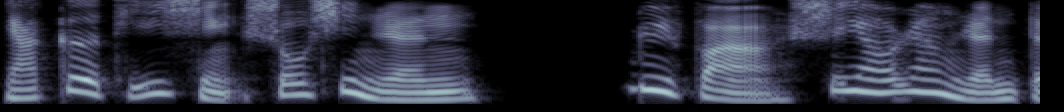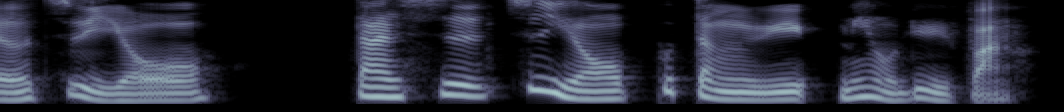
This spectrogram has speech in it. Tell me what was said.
雅各提醒收信人，律法是要让人得自由，但是自由不等于没有律法。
